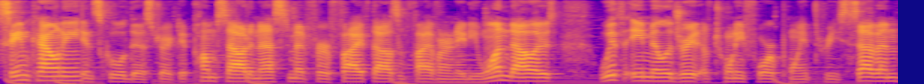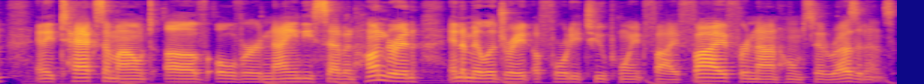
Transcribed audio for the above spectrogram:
Same county and school district, it pumps out an estimate for $5,581 with a millage rate of 24.37 and a tax amount of over 9700 and a millage rate of 42.55 for non-homestead residents.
